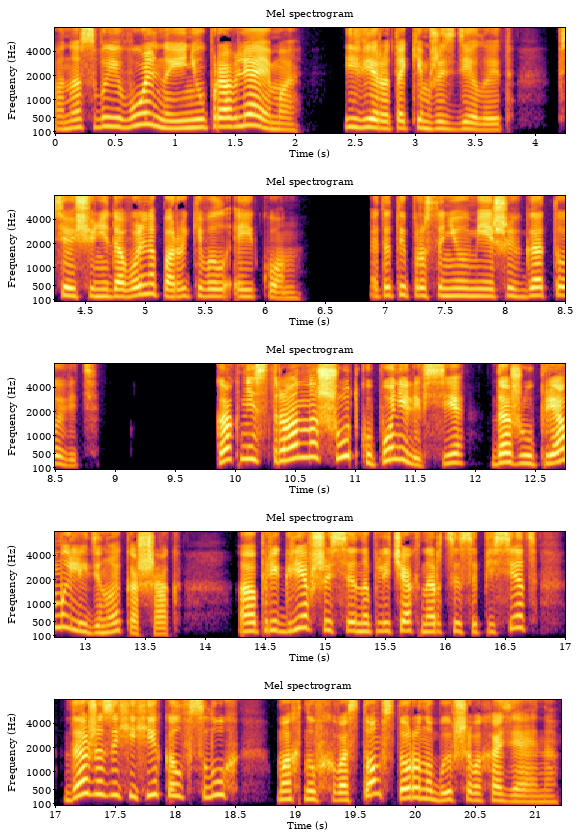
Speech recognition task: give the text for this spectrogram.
Она своевольна и неуправляема, и Вера таким же сделает — все еще недовольно порыкивал Эйкон. Это ты просто не умеешь их готовить. Как ни странно, шутку поняли все, даже упрямый ледяной кошак. А пригревшийся на плечах нарцисса писец даже захихикал вслух, махнув хвостом в сторону бывшего хозяина.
